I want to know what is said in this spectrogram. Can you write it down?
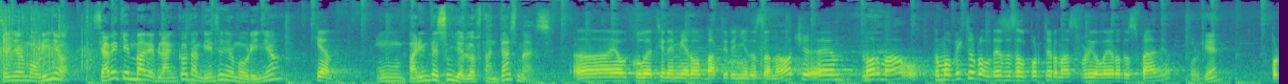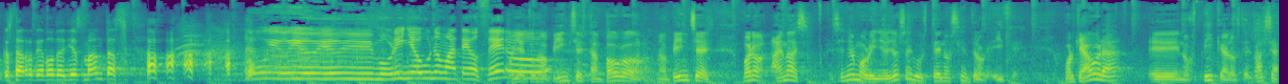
señor Mourinho, ¿sabe quién va de blanco también, señor Mourinho? ¿Quién? Un pariente suyo, los fantasmas. Ah, el culé tiene miedo al partido de esta noche. Eh, normal. Como Víctor Valdés es el portero más friolero de España, ¿Por qué? porque está rodeado de 10 mantas. Uy, uy, uy, uy, Mourinho 1, Mateo 0. Oye, tú no pinches tampoco, no pinches. Bueno, además, señor Mourinho, yo sé que usted no siente lo que dice. Porque ahora eh, nos pica a los del Barça.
